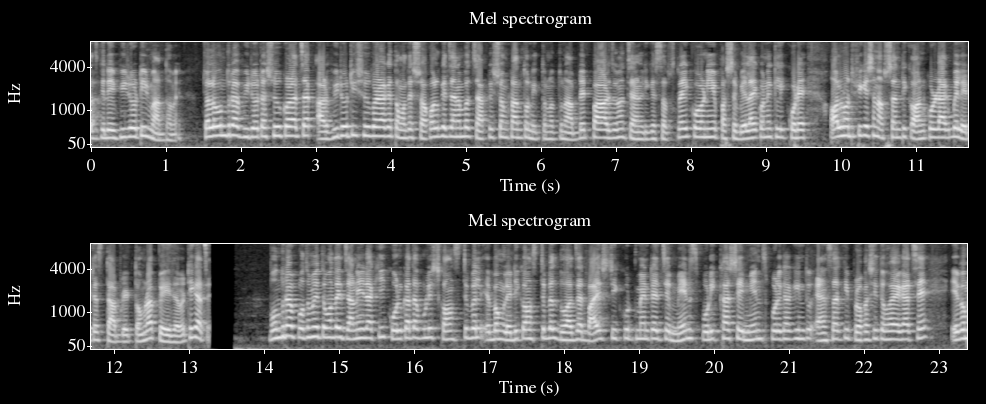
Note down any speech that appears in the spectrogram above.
আজকের এই ভিডিওটির মাধ্যমে। চলো বন্ধুরা, ভিডিওটা শুরু করা যাক। আর ভিডিওটি শুরু করার আগে তোমাদের সকলকে জানাব, চাকরি সংক্রান্ত নিত্য নতুন আপডেট পাওয়ার জন্য চ্যানেলটিকে সাবস্ক্রাইব করে নিয়ে পাশে বেলাইকনে ক্লিক করে অল নোটিফিকেশন অপশানটিকে অন করে রাখবে লেটেস্ট আপডেট তোমরা পেয়ে যাবে, ঠিক আছে? বন্ধুরা প্রথমে তোমাদের জানিয়ে রাখি, কলকাতা পুলিশ কনস্টেবল এবং লেডি কনস্টেবল দু হাজার বাইশ রিক্রুটমেন্টের যে মেন্স পরীক্ষা, সেই মেন্স পরীক্ষা কিন্তু অ্যান্সার কি প্রকাশিত হয়ে গেছে এবং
